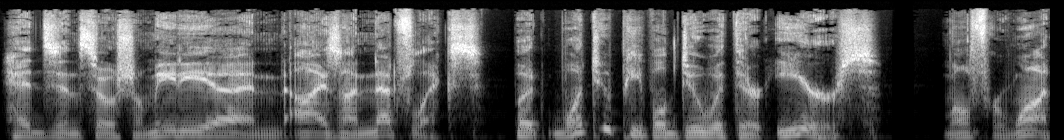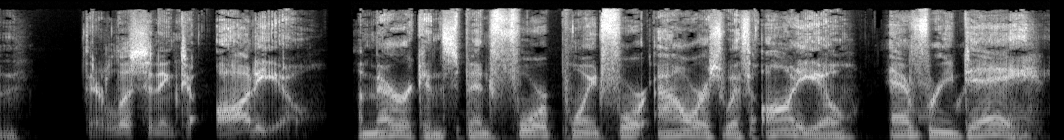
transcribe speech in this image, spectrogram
heads in social media and eyes on Netflix. But what do people do with their ears? Well, for one, they're listening to audio. Americans spend 4.4 hours with audio every day.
